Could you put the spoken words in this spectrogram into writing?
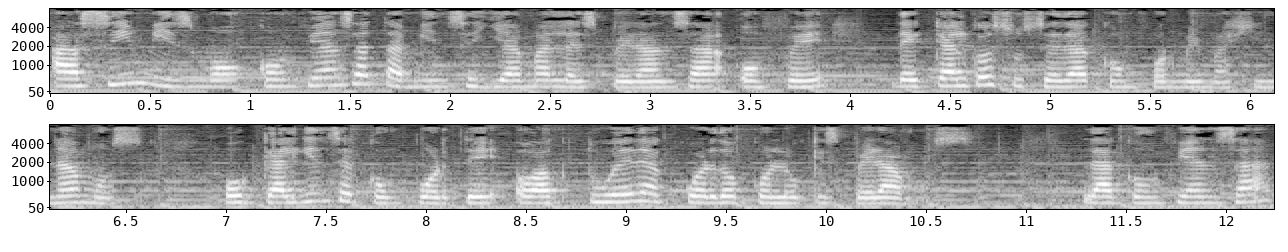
Asimismo, confianza también se llama la esperanza o fe de que algo suceda conforme imaginamos, o que alguien se comporte o actúe de acuerdo con lo que esperamos. La confianza,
